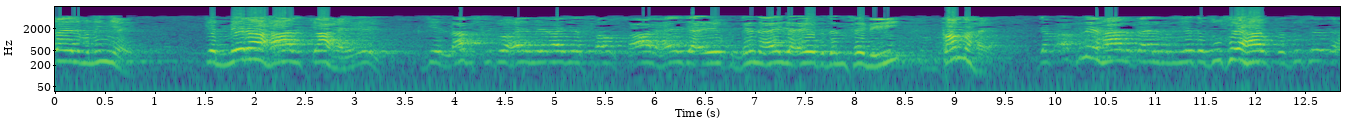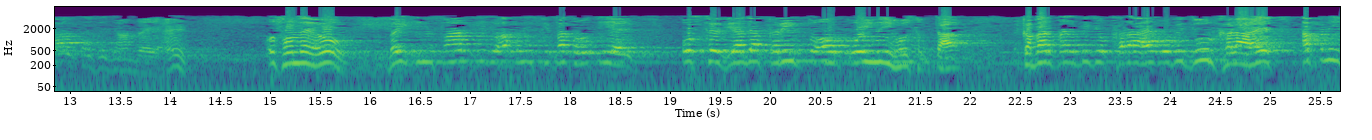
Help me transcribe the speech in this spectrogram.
کا علم نہیں ہے کہ میرا حال کیا ہے۔ یہ لفظ جو ہے میرا، یہ سو سال ہے یا ایک دن ہے یا ایک دن سے بھی کم ہے۔ جب اپنے حال کا علم نہیں ہے تو دوسرے حال کا دوسرے کے حال کیسے جان رہے ہیں۔ وہ سن رہے ہو؟ بھائی انسان کی جو اپنی صفت ہوتی ہے، اس سے زیادہ قریب تو اور کوئی نہیں ہو سکتا۔ قبر پر بھی جو کھڑا ہے، وہ بھی دور کھڑا ہے۔ اپنی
